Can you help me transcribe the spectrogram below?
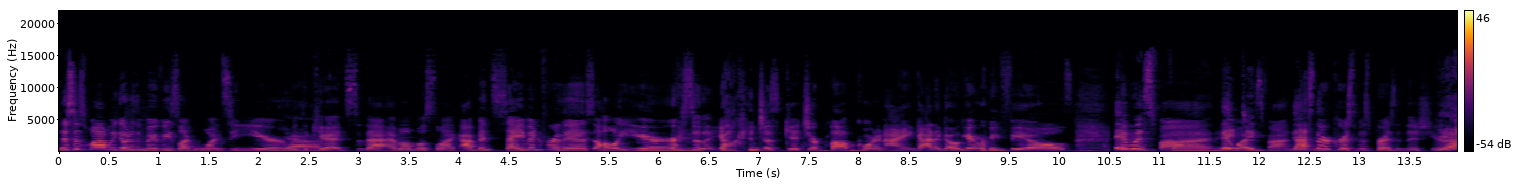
This is why we go to the movies like once a year with the kids, so that I'm almost like I've been saving for this all year, Mhm. so that y'all can just get your popcorn and I ain't gotta go get refills. It And was fun. fun. They It was did- fun. That's their Christmas present this year. Yeah,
